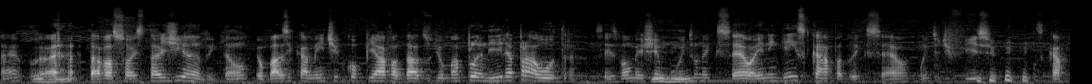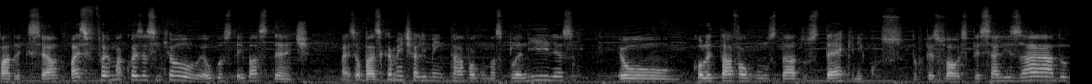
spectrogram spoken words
Né? Eu Tava só estagiando, então eu basicamente copiava dados de uma planilha para outra. Vocês vão mexer muito no Excel, aí ninguém escapa do Excel, muito difícil escapar do Excel. Mas foi uma coisa assim que eu, eu gostei bastante. Mas eu basicamente alimentava algumas planilhas, eu coletava alguns dados técnicos do pessoal especializado,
